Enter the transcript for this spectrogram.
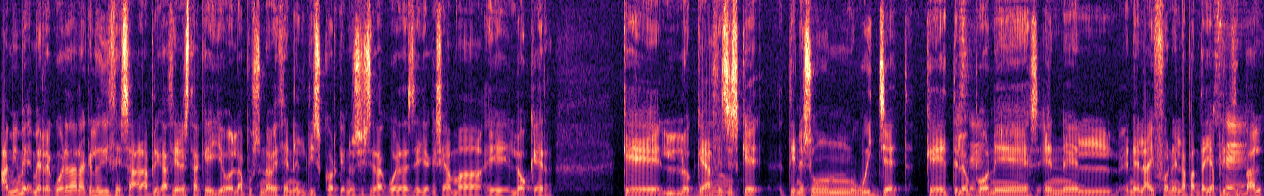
A mí me, me, recuerda ahora que lo dices a la aplicación esta que yo la puse una vez en el Discord, que no sé si te acuerdas de ella, que se llama eh, Locker que lo que no. haces es que tienes un widget que te lo sí. pones en el, en el, iPhone, en la pantalla principal,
